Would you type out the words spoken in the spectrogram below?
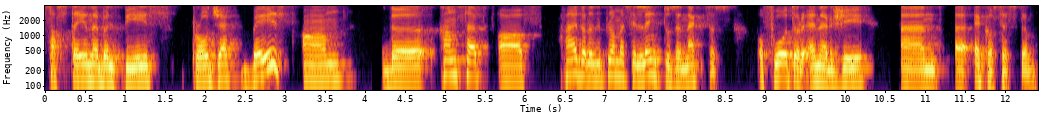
sustainable peace project based on the concept of hydro diplomacy linked to the nexus of water, energy, and uh, ecosystem.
